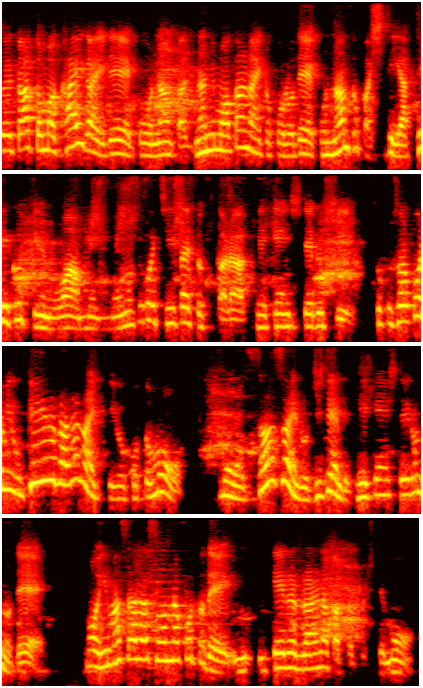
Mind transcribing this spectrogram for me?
それとあと、まあ、海外で、こう、なんか何もわからないところで、こう、なんとかしてやっていくっていうのは、もう、ものすごい小さい時から経験してるし、そこ、そこに受け入れられないっていうことも、もう3歳の時点で経験しているので、もう今更そんなことで受け入れられなかったとしても、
